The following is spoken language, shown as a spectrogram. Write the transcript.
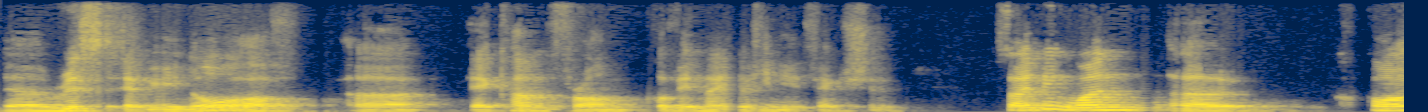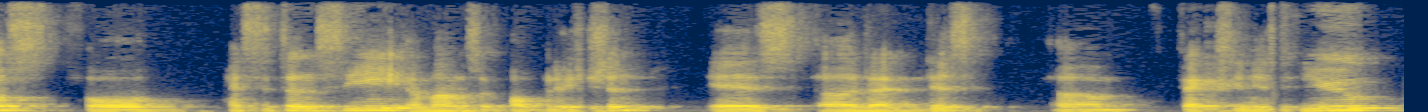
the risk that we know of that come from COVID-19 infection. So I think one uh, cause for hesitancy amongst the population is uh, that this um, vaccine is new,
